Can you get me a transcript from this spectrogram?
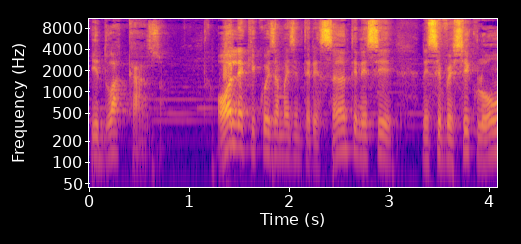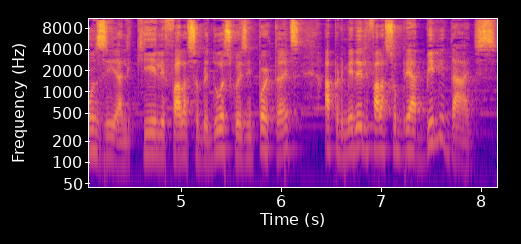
e do acaso. Olha que coisa mais interessante, nesse, nesse versículo 11, aqui ele fala sobre duas coisas importantes. A primeira, ele fala sobre habilidades.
